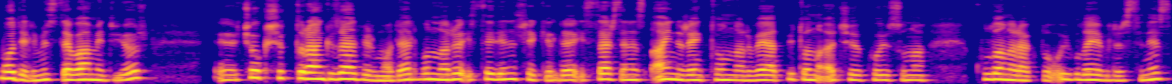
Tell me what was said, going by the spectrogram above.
modelimiz devam ediyor. E, çok şık duran güzel bir model. Bunları istediğiniz şekilde isterseniz aynı renk tonları veya bir ton açığı koyusunu kullanarak da uygulayabilirsiniz.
